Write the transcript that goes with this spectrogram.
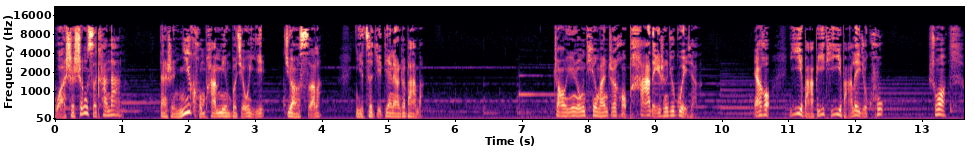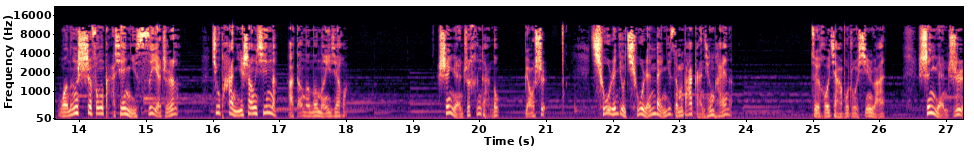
我是生死看淡了，但是你恐怕命不久矣，就要死了，你自己掂量着办吧。”赵云荣听完之后，啪的一声就跪下了，然后一把鼻涕一把泪就哭，说：“我能侍奉大仙，你死也值了，就怕你伤心呢。”啊，等等等等一些话。申远之很感动，表示求人就求人呗，你怎么打感情牌呢？最后架不住心软，申远之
